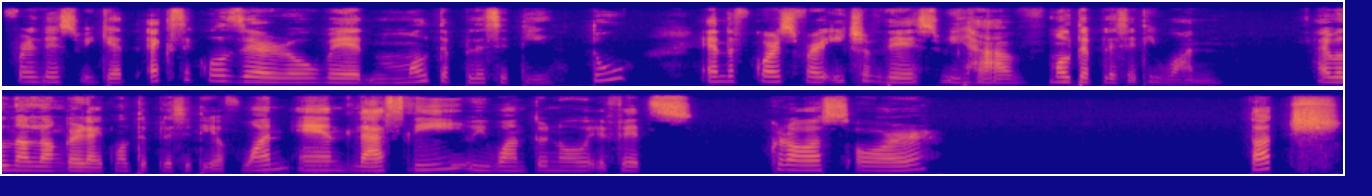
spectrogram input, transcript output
For this, we get x equals 0 with multiplicity 2. And of course, for each of this, we have multiplicity 1. I will no longer write multiplicity of 1. And lastly, we want to know if it's cross or touch.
